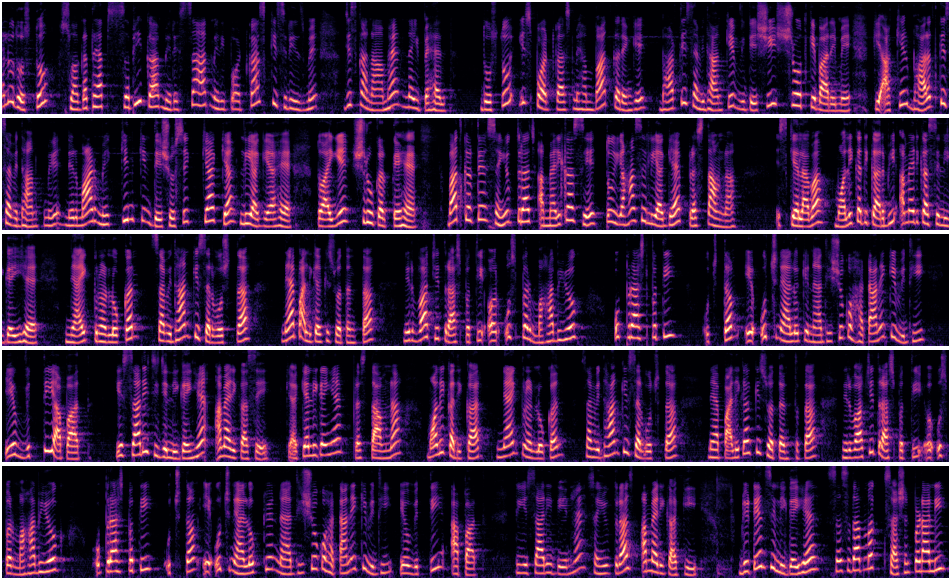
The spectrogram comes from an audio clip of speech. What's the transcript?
Hello दोस्तों, स्वागत है आप सभी का मेरे साथ मेरी पॉडकास्ट की सीरीज़ में, जिसका नाम है नई पहल। दोस्तों, इस पॉडकास्ट में हम बात करेंगे भारतीय संविधान के विदेशी स्रोत के बारे में, कि आखिर भारत के संविधान में, निर्माण में किन किन देशों से क्या क्या लिया गया है। तो आइए शुरू करते हैं। बात करते हैं संयुक्त राज्य अमेरिका से तो यहाँ से लिया गया है प्रस्तावना। इसके अलावा मौलिक अधिकार भी अमेरिका से ली गई है। न्यायिक पुनर्लोकन, संविधान की सर्वोच्चता, न्यायपालिका की स्वतंत्रता, निर्वाचित राष्ट्रपति और उस पर महाभियोग, उपराष्ट्रपति, उच्चतम एवं उच्च न्यायालय के न्यायाधीशों को हटाने की विधि एवं वित्तीय आपात, ये सारी चीज़ें ली गई हैं अमेरिका से। क्या क्या ली गई हैं? प्रस्तावना, मौलिक अधिकार, न्यायिक पुनर्लोकन, संविधान की सर्वोच्चता, न्यायपालिका की स्वतंत्रता, निर्वाचित राष्ट्रपति और उस पर महाभियोग उपराष्ट्रपति, उच्चतम एवं उच्च न्यायालय के न्यायाधीशों को हटाने की विधि एवं वित्तीय आपात। तो ये सारी देन है संयुक्त राज्य अमेरिका की। ब्रिटेन से ली गई है संसदात्मक शासन प्रणाली,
